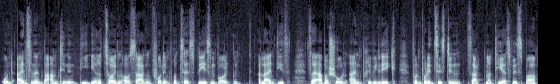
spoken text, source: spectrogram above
und einzelnen Beamtinnen, die ihre Zeugenaussagen vor dem Prozess lesen wollten. Allein dies sei aber schon ein Privileg von Polizistinnen, sagt Matthias Wisbar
